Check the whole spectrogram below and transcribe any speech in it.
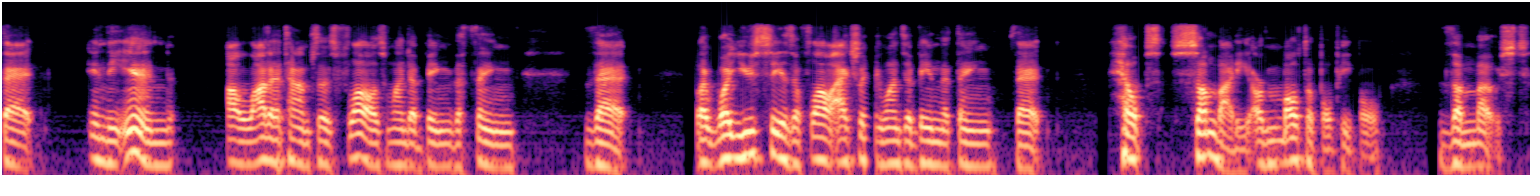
that in the end a lot of times those flaws wind up being the thing that like what you see as a flaw actually winds up being the thing that helps somebody or multiple people the most.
